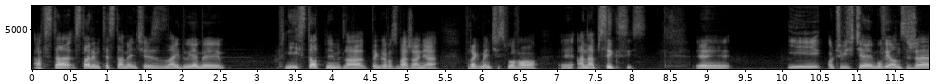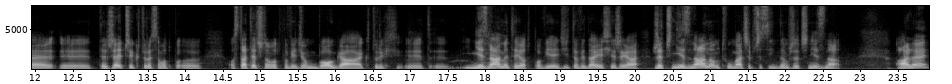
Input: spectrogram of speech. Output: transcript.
a w, sta, w Starym Testamencie znajdujemy w nieistotnym dla tego rozważania fragmencie słowo anapsyksis. I oczywiście mówiąc, że te rzeczy, które są odpo- e, ostateczną odpowiedzią Boga, których e, i nie znamy tej odpowiedzi, to wydaje się, że ja rzecz nieznaną tłumaczę przez inną rzecz nieznaną. Ale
